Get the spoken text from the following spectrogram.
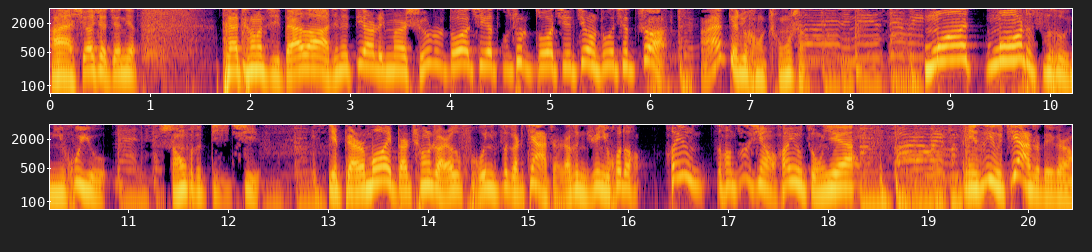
哎，想想今天。谈成了几单子，今天店里面收入多少钱，支出多少钱，进了多少钱这，哎，感觉很充实。忙忙的时候，你会有生活的底气，一边忙一边成长，然后发挥你自个的价值，然后你觉得你活得很有很自信，很有尊严，你是有价值的一个人，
